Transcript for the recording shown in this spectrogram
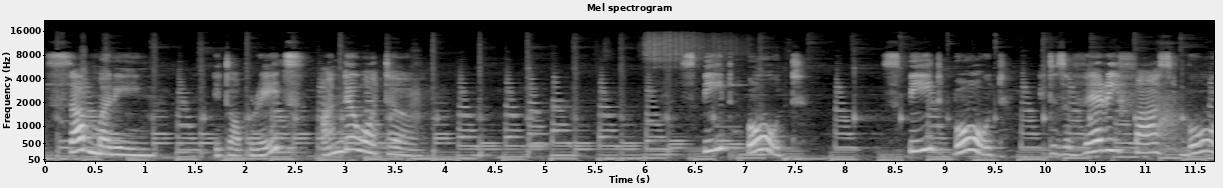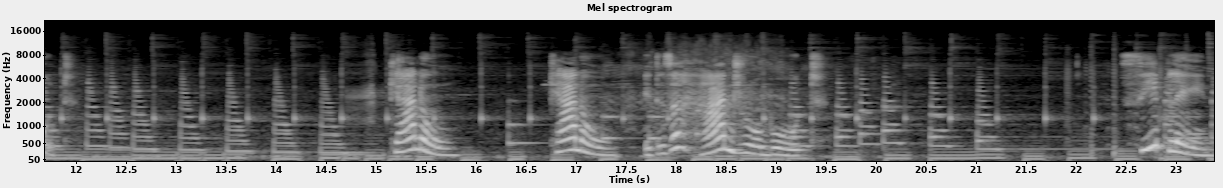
Submarine. It operates underwater. Speedboat Speedboat It is a very fast boat. Canoe Canoe It is a hand row boat Seaplane.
